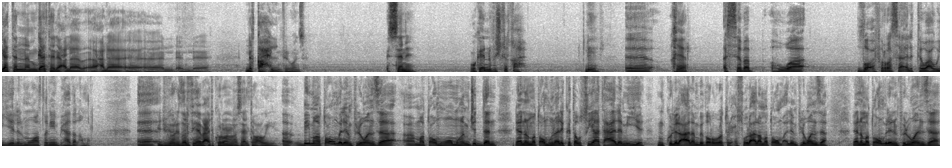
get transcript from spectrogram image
قاتلنا مقاتلة على على لقاح الإنفلونزا. السنة وكأنه فيش لقاح. ليش؟ آه خير. السبب هو ضعف الرسائل التوعوية للمواطنين بهذا الأمر. دكتور يظل فيها بعد كورونا رسائل توعوية. أه، بمطعوم الإنفلونزا أه، مطعوم هو مهم جدا لأن المطعوم هنالك توصيات عالمية من كل العالم بضرورة الحصول على مطعوم الإنفلونزا. لأن مطعوم الإنفلونزا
